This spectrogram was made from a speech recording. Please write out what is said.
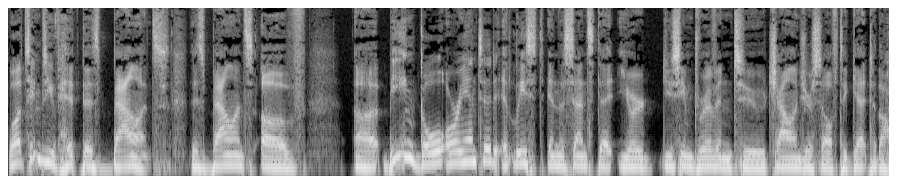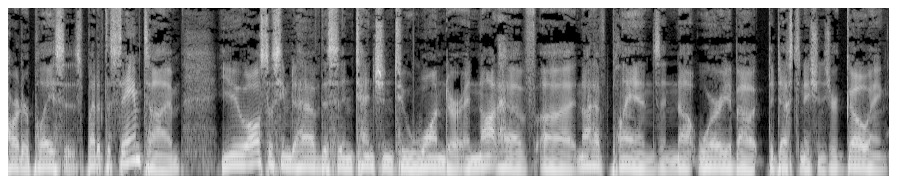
Well, it seems you've hit this balance, this balance of uh, being goal oriented, at least in the sense that you're you seem driven to challenge yourself to get to the harder places, but at the same time, you also seem to have this intention to wander and not have uh, not have plans and not worry about the destinations you're going.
